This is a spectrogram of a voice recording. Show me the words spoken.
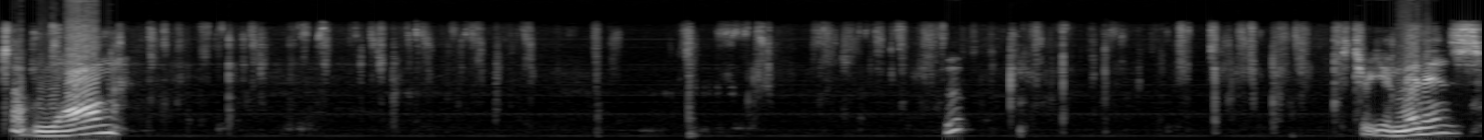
What's up, Wong? Oop. Mr. Jimenez.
